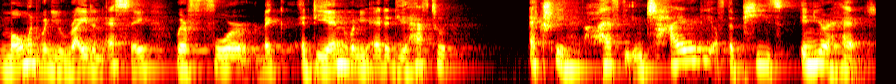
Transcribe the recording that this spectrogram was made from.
moment when you write an essay where for like at the end, when you edit, you have to actually have the entirety of the piece in your head.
